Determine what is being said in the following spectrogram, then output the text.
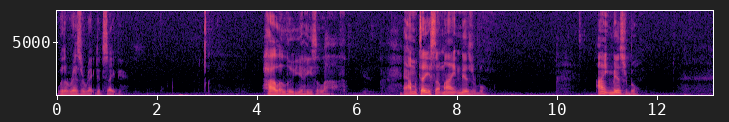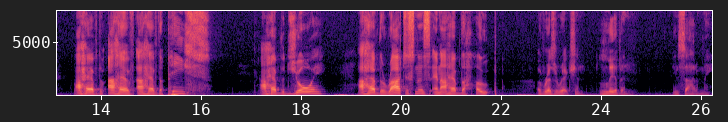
with a resurrected Savior. Hallelujah, He's alive. And I'm going to tell you something, I ain't miserable. I ain't miserable. I have the, I have, I have the peace, I have the joy, I have the righteousness and I have the hope of resurrection living inside of me.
